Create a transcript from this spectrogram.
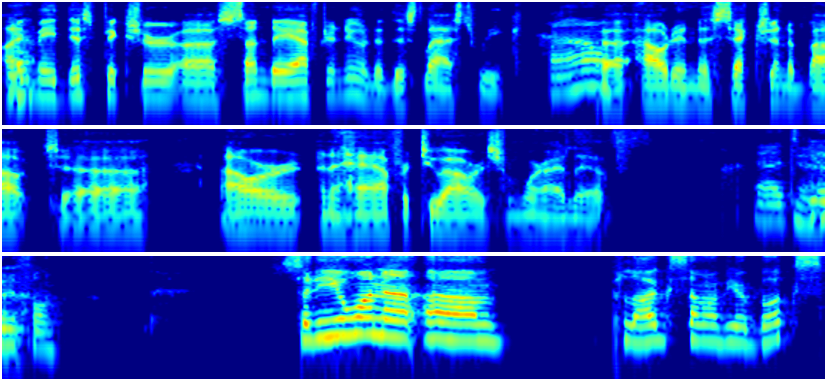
I made this picture uh, Sunday afternoon of this last week, Wow. uh, out in a section about uh, hour and a half or two hours from where I live. yeah, it's yeah. beautiful. So, do you want to um, plug some of your books?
